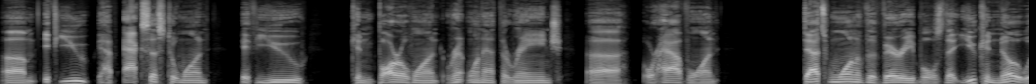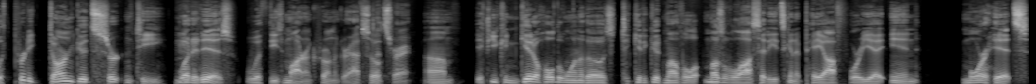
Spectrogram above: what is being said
um, if you have access to one, if you can borrow one, rent one at the range, uh, or have one, that's one of the variables that you can know with pretty darn good certainty what it is with these modern chronographs. So That's right. um, if you can get a hold of one of those to get a good muzzle, muzzle velocity, it's going to pay off for you in more hits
